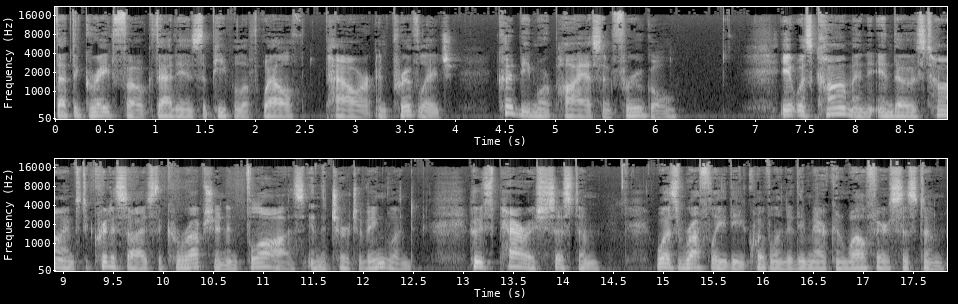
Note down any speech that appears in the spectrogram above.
that the great folk, that is, the people of wealth, power, and privilege, could be more pious and frugal. It was common in those times to criticize the corruption and flaws in the Church of England, whose parish system was roughly the equivalent of the American welfare system,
